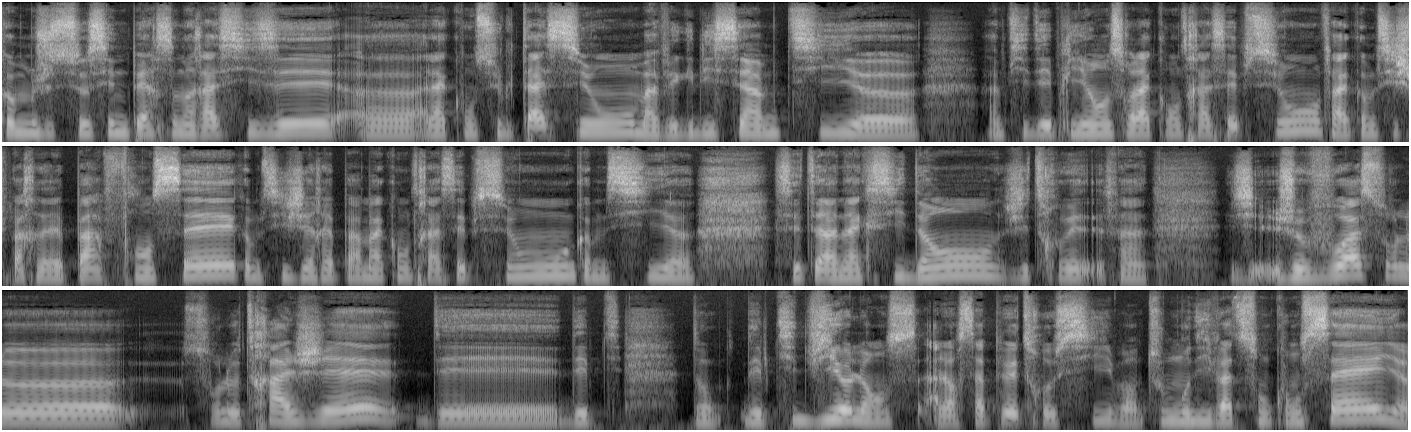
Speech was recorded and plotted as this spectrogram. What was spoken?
Comme je suis aussi une personne racisée, euh, à la consultation, on m'avait glissé un petit, euh, un petit dépliant sur la contraception, enfin comme si je parlais pas français, comme si je gérais pas ma contraception, comme si euh, c'était un accident. J'ai trouvé, enfin, je vois sur le sur le trajet des, des, donc, des petites violences. Alors ça peut être aussi, bon, tout le monde y va de son conseil,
